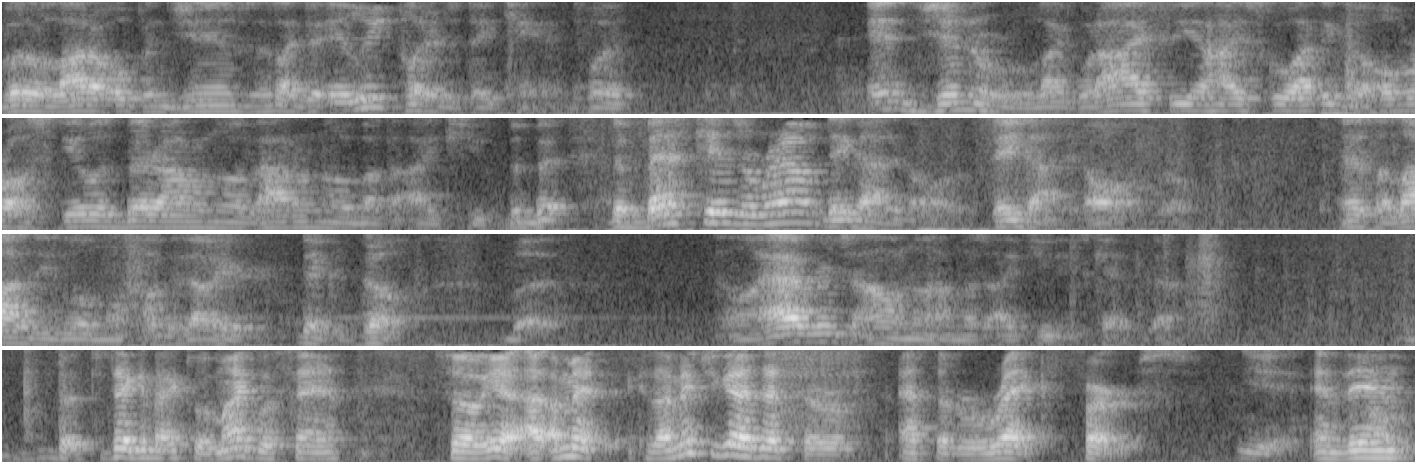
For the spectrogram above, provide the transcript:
go to a lot of open gyms. It's like the elite players they can, but in general, like what I see in high school, I think the overall skill is better. I don't know. I don't know about the IQ. The be- the best kids around, they got it all. They got it all, bro. There's a lot of these little motherfuckers out here that could go, but on average, I don't know how much IQ these cats got. But to take it back to what Mike was saying, so yeah, I, I met because I met you guys at the at the rec first, Yeah. and then Oh,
